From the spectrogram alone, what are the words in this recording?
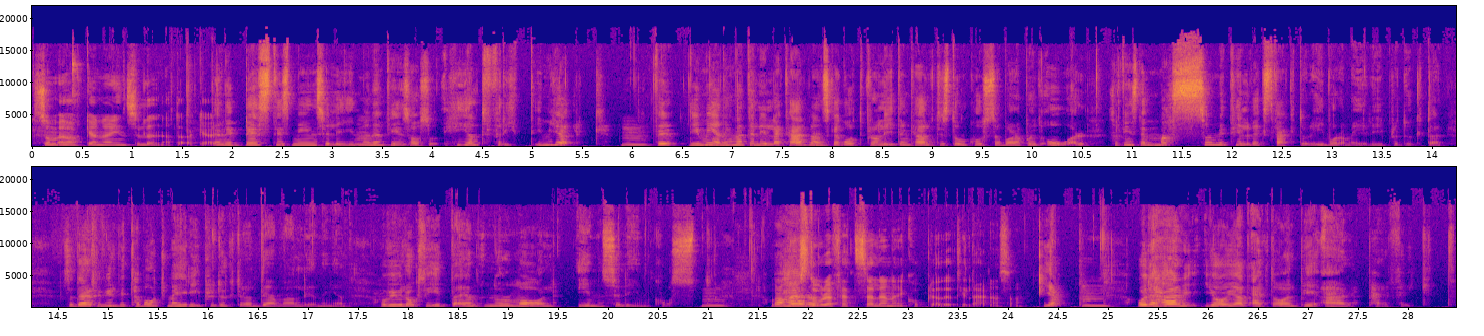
Som ökar när insulinet ökar. Den är bästis med insulin, mm. men den finns också helt fritt i mjölk. Mm. För det är meningen att den lilla kalven ska gå från liten kalv till stor kossa bara på ett år. Så finns det massor med tillväxtfaktor i våra mejeriprodukter. Så därför vill vi ta bort mejeriprodukter av den anledningen. Och vi vill också hitta en normal insulinkost. Mm. Och, och de här, här stora fettcellerna är kopplade till det här alltså? Ja. Mm. Och det här gör ju att ACT ALP är perfekt.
